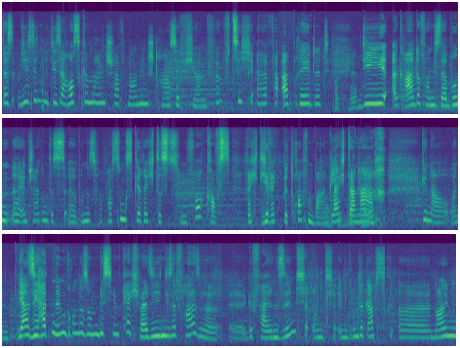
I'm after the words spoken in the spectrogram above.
das, wir sind mit dieser Hausgemeinschaft Naunenstraße 54 äh, verabredet, okay. die äh, gerade von dieser Bund, äh, Entscheidung des äh, Bundesverfassungsgerichtes zum Vorkaufsrecht direkt betroffen waren, gleich okay. danach. Genau, und ja, sie hatten im Grunde so ein bisschen Pech, weil sie in diese Phase äh, gefallen sind. Und im Grunde gab es äh, neun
